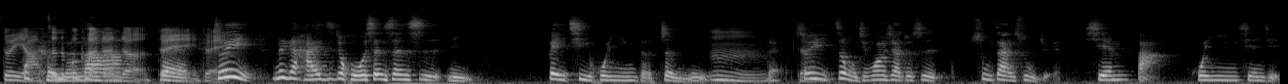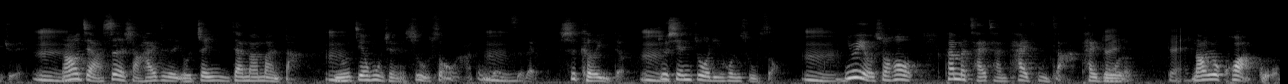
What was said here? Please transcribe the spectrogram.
对呀、不可真的不可能的，对。对，所以那个孩子就活生生是你背弃婚姻的证物。嗯，对，所以这种情况下就是速战速决，先把婚姻先解决，嗯，然后假设小孩子有争议再慢慢打，比如监护权诉讼啊等等之类，是可以的，嗯，就先做离婚诉讼，嗯，因为有时候他们财产太复杂太多了。对，然后又跨国，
